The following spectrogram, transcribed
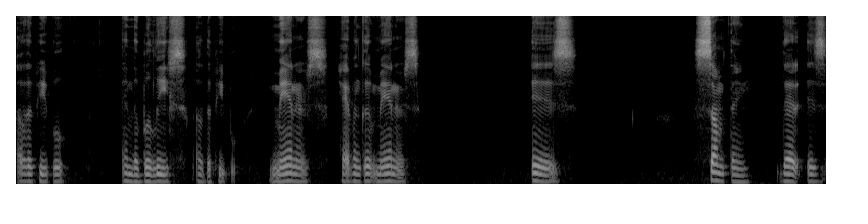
of the people, and the beliefs of the people. Manners, having good manners, is something that is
